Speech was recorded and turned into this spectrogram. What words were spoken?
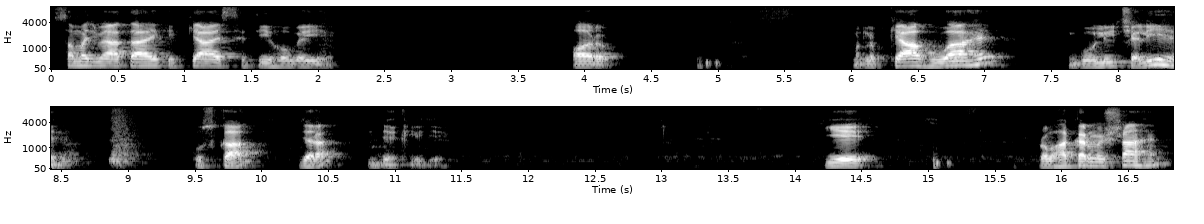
समझ में आता है कि क्या स्थिति हो गई है। और मतलब क्या हुआ है? गोली चली है? उसका जरा देख लीजिए। ये प्रभाकर मिश्रा हैं,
